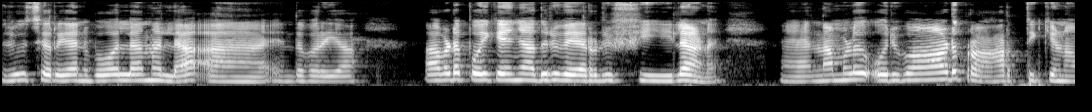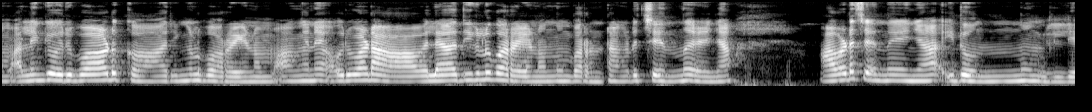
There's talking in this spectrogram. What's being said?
ഒരു ചെറിയ അനുഭവമല്ല എന്നല്ല. എന്താ പറയുക അവിടെ പോയി കഴിഞ്ഞാൽ അതൊരു വേറൊരു ഫീലാണ്. നമ്മൾ ഒരുപാട് പ്രാർത്ഥിക്കണം അല്ലെങ്കിൽ ഒരുപാട് കാര്യങ്ങൾ പറയണം അങ്ങനെ ഒരുപാട് ആവലാതികൾ പറയണം എന്നും പറഞ്ഞിട്ട് അങ്ങോട്ട് ചെന്ന് കഴിഞ്ഞാൽ അവിടെ ചെന്ന് കഴിഞ്ഞാൽ ഇതൊന്നും ഇല്ല.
